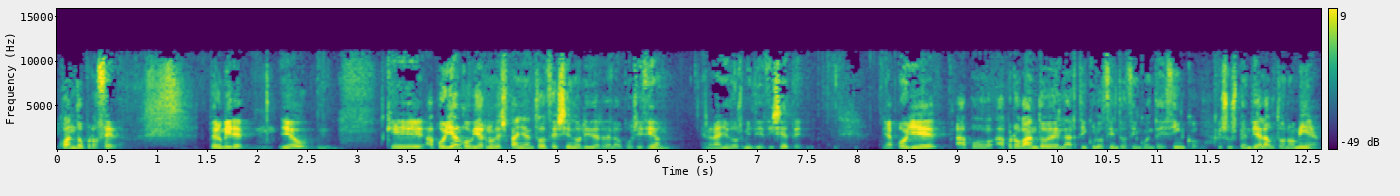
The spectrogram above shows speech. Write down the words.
cuando proceda. Pero mire, yo que apoyé al Gobierno de España entonces siendo líder de la oposición en el año 2017 y apoyé aprobando el artículo 155, que suspendía la autonomía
